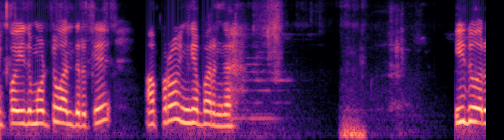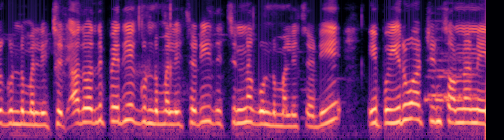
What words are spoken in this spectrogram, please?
இப்போ இது மட்டும் வந்திருக்கு. அப்புறம் இங்கே பாருங்க. இது ஒரு குண்டு மல்லி செடி. அது வந்து பெரிய குண்டு மல்லி செடி இது சின்ன குண்டு மல்லி செடி. இப்போ இருவாட்சின்னு சொன்னனே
